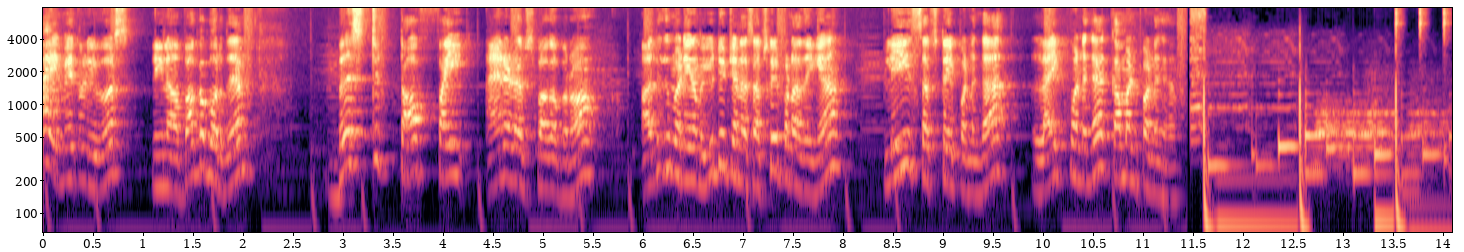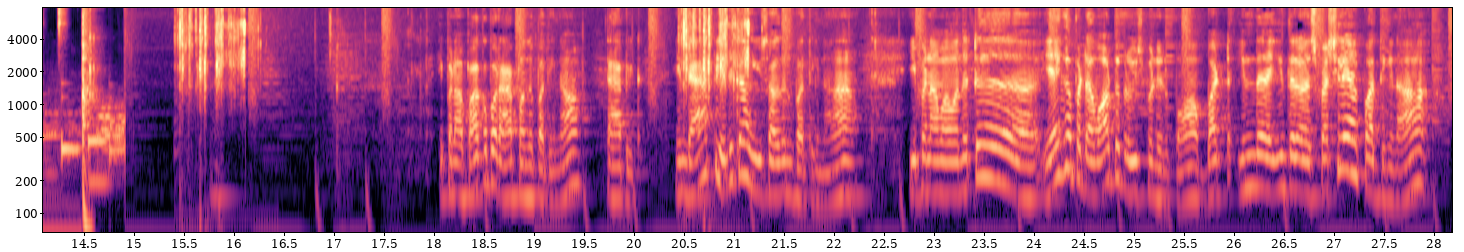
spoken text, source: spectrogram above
Hi மேக்கல் viewers நீங்கள் நான் பார்க்க போகிறது best top five Android apps பார்க்க போகிறோம் அதுக்கு முன்னாடி நம்ம யூடியூப் சேனல் சப்ஸ்கிரைப் பண்ணாதீங்க. ப்ளீஸ் சப்ஸ்கிரைப் பண்ணுங்கள் லைக் பண்ணுங்கள் கமெண்ட் பண்ணுங்கள் இப்போ நான் பார்க்க போகிற ஆப் வந்து பார்த்தீங்கன்னா டேபிட் இந்த ஆப் எதுக்காக யூஸ் ஆகுதுன்னு பார்த்தீங்கன்னா இப்போ நம்ம வந்துட்டு ஏகப்பட்ட வால்பேப்பர் யூஸ் பண்ணியிருப்போம் பட் இந்த இதில் ஸ்பெஷலாக பார்த்தீங்கன்னா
